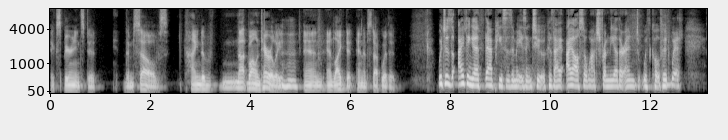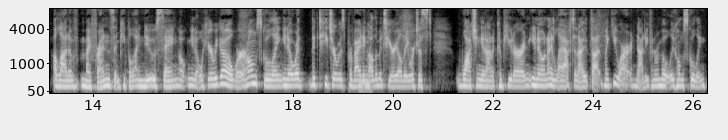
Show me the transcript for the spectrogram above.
experienced it themselves kind of not voluntarily and and liked it and have stuck with it. which is i think that that piece is amazing too because I, I also watched from the other end with covid with a lot of my friends and people i knew saying oh you know well, here we go. We're homeschooling you know where the teacher was providing all the material. They were just watching it on a computer and you know and I laughed and I thought like you are not even remotely homeschooling.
